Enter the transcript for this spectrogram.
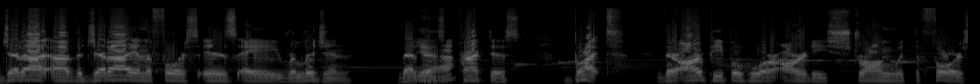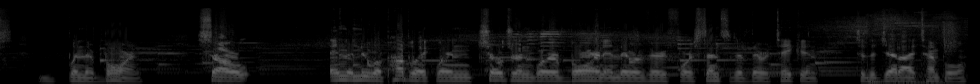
Jedi, uh, the Jedi and the Force is a religion that is Yeah. practiced, but there are people who are already strong with the Force when they're born. So, in the New Republic, when children were born and they were very Force sensitive, they were taken to the Jedi Temple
